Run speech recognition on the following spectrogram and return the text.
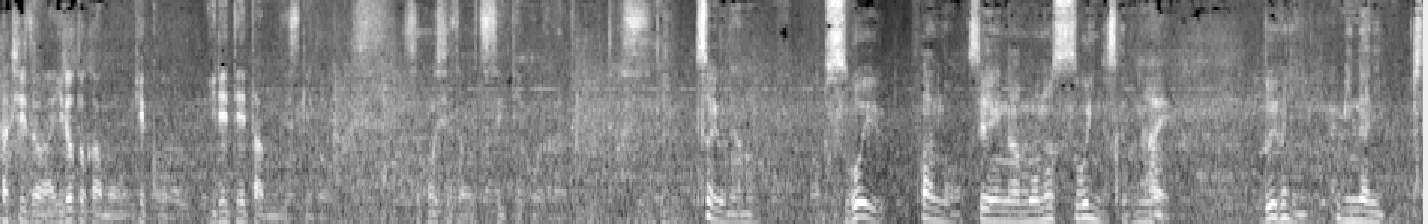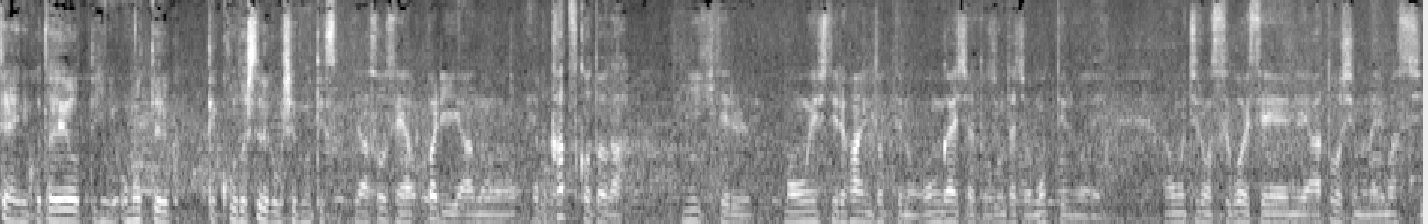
昨シーズンは色とかも結構入れてたんですけどそこのシーズンは落ち着いていこうかなと思ってます。最後にあのすごいファンの声援がものすごいんですけどね、はい、どういうふうにみんなに期待に応えようっていうふうに思ってるって行動してるか教えてもらっていいですか？いやそうですね。やっぱりあのやっぱ勝つことが見に来てる、まあ、応援しているファンにとっての恩返しだと自分たちは思っているのでもちろんすごい声援で後押しにもなりますし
